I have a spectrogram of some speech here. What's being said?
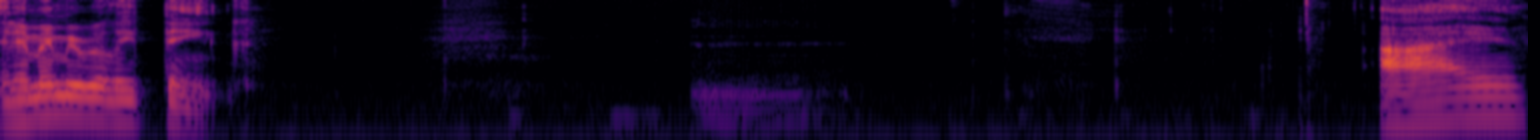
and it made me really think. I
